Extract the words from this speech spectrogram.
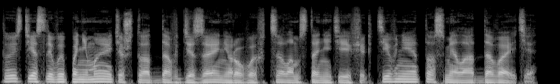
То есть, если вы понимаете, что отдав дизайнеру, вы в целом станете эффективнее, то смело отдавайте.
